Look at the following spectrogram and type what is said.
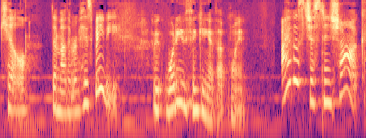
kill the mother of his baby. I mean, what are you thinking at that point? I was just in shock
